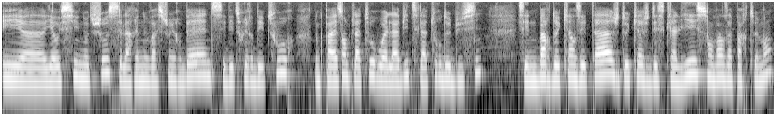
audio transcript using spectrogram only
Et euh, il y a aussi une autre chose, c'est la rénovation urbaine, c'est détruire des tours. Donc par exemple, la tour où elle habite, c'est la tour de Bussy. C'est une barre de 15 étages, deux cages d'escalier, 120 appartements.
